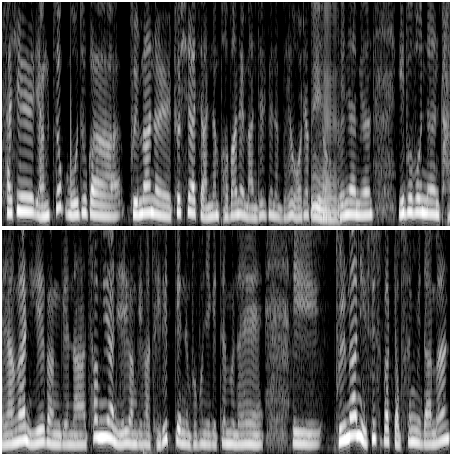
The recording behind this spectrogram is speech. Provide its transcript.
사실 양쪽 모두가 불만을 표시하지 않는 법안을 만들기는 매우 어렵죠. 예. 왜냐하면 이 부분은 다양한 이해관계나 첨예한 이해관계가 대립되는 부분이기 때문에 이 불만이 있을 수밖에 없습니다만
